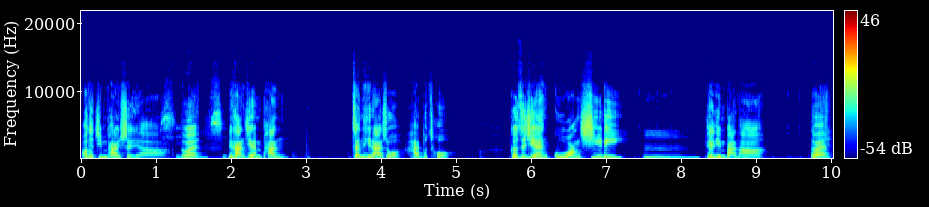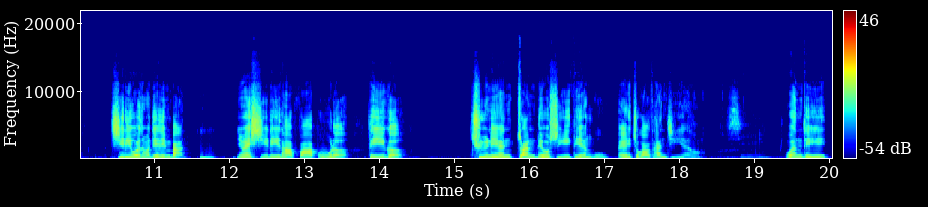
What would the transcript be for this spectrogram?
哦，都金拍水啊，是对不对？你看今天盘整体来说还不错，可是今天股王细粒嗯，跌停板啊，对不对？细粒为什么跌停板？因为细粒它发布了第一个，去年赚六十一点五，哎，就搞探几年哈。是问题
